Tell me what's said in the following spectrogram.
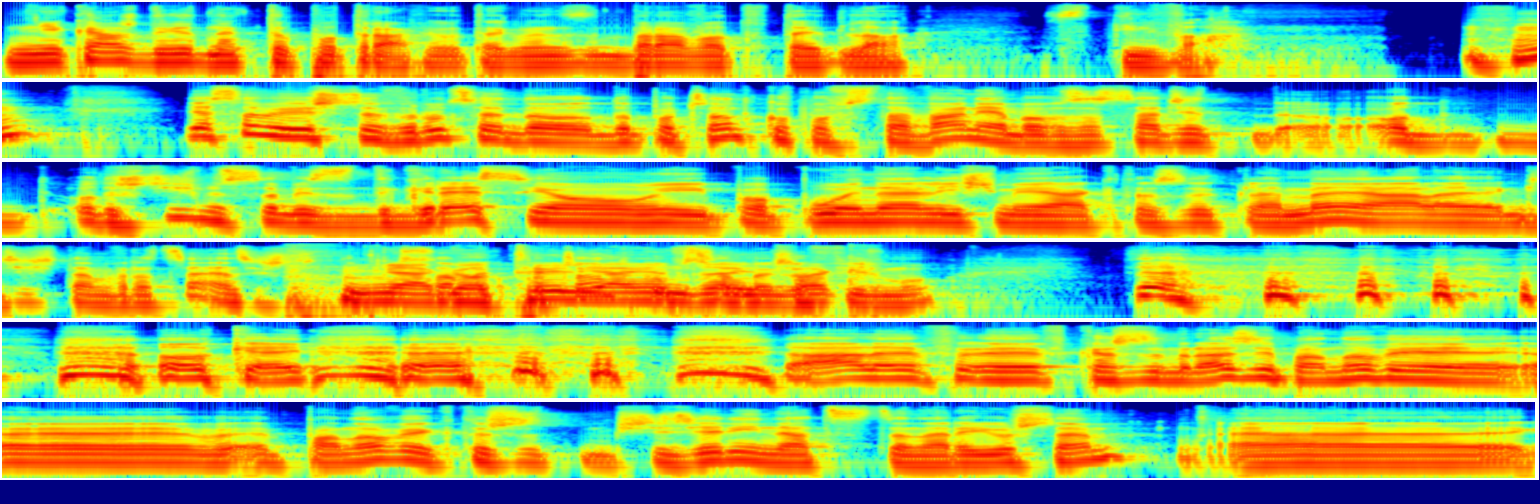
nie każdy jednak to potrafił, tak więc brawa tutaj dla Steve'a. Mhm. Ja sobie jeszcze wrócę do, do początku powstawania, bo w zasadzie od, odeszliśmy sobie z dygresją i popłynęliśmy jak to zwykle my, ale gdzieś tam wracając jeszcze do jak samych początków samego filmu. Okej, ale w, w, każdym razie panowie, e, panowie, którzy siedzieli nad scenariuszem, e,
